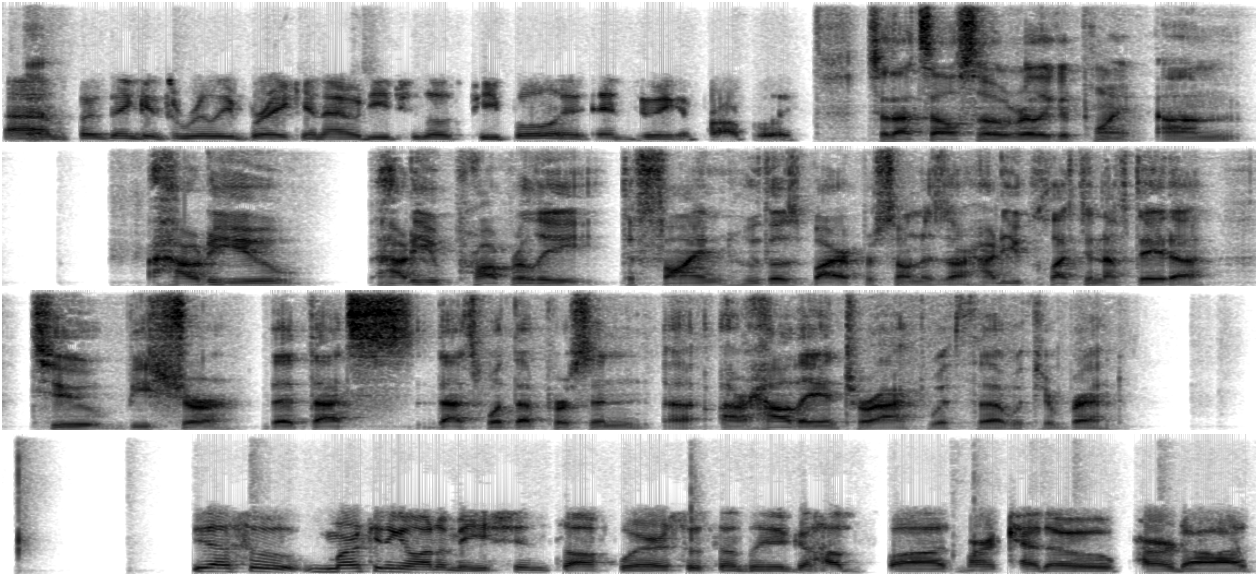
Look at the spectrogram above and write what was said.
Um, yeah. But I think it's really breaking out each of those people and, and doing it properly. So that's also a really good point. Um, how do you how do you properly define who those buyer personas are? How do you collect enough data to be sure that that's that's what that person uh, or how they interact with uh, with your brand? Yeah, so marketing automation software, so something like a HubSpot, Marketo, Pardot,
